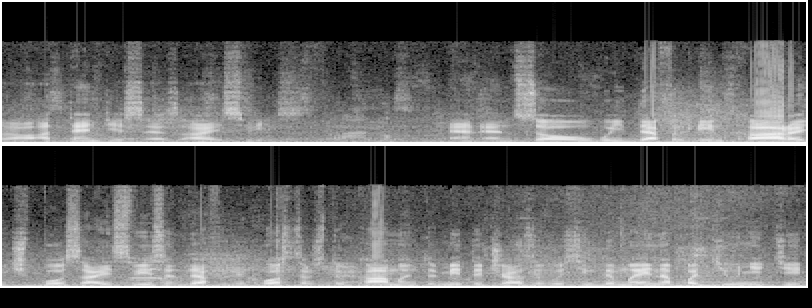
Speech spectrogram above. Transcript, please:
uh, attendees as ISVs. And, and so we definitely encourage both ISVs and definitely hosters to come and to meet each other. We think the main opportunity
